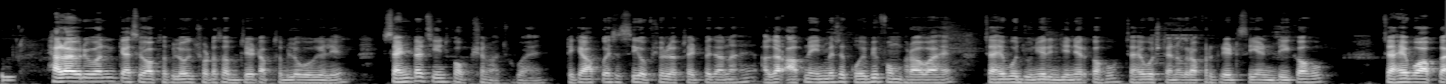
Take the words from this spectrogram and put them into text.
हेलो एवरीवन कैसे हो आप सभी लोग? एक छोटा सा अपडेट आप सभी लोगों के लिए। सेंटर चेंज का ऑप्शन आ चुका है, ठीक है? आपको एसएससी ऑफिशियल वेबसाइट पे जाना है। अगर आपने इनमें से कोई भी फॉर्म भरा हुआ है, चाहे वो जूनियर इंजीनियर का हो, चाहे वो stenographer grade C and D का हो, चाहे वो आपका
